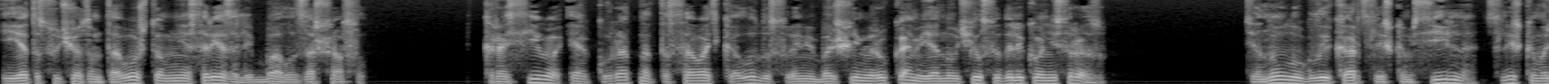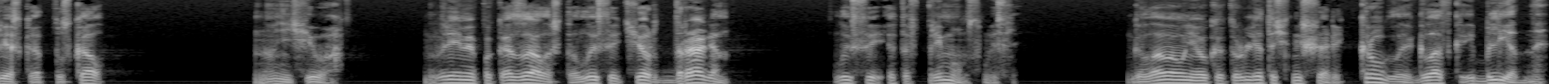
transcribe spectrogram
и это с учетом того, что мне срезали баллы за шафл. Красиво и аккуратно тасовать колоду своими большими руками я научился далеко не сразу — Тянул углы карт слишком сильно, слишком резко отпускал. Но ничего. Время показало, что лысый черт Драгон... Лысый — это в прямом смысле. Голова у него как рулеточный шарик, круглая, гладкая и бледная.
